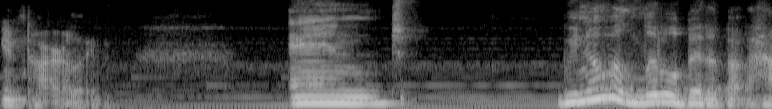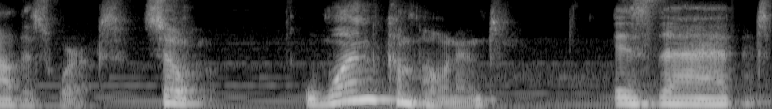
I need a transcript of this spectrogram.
entirely. And we know a little bit about how this works. So, one component is that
